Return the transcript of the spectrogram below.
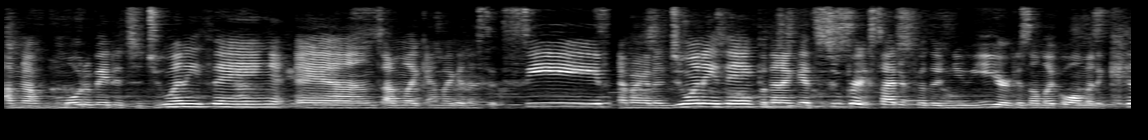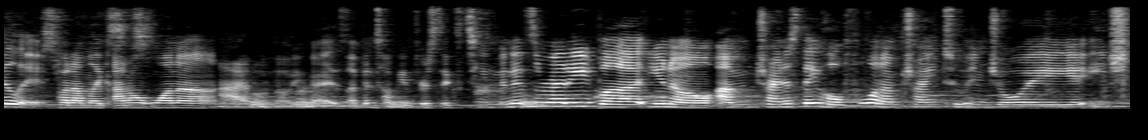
I'm not motivated to do anything and I'm like, am I gonna succeed? Am I gonna do anything? But then I get super excited for the new year because I'm like, oh, I'm gonna kill it. But I'm like, I don't wanna, I don't know you guys. I've been talking for 16 minutes already, but you know, I'm trying to stay hopeful and I'm trying to enjoy each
